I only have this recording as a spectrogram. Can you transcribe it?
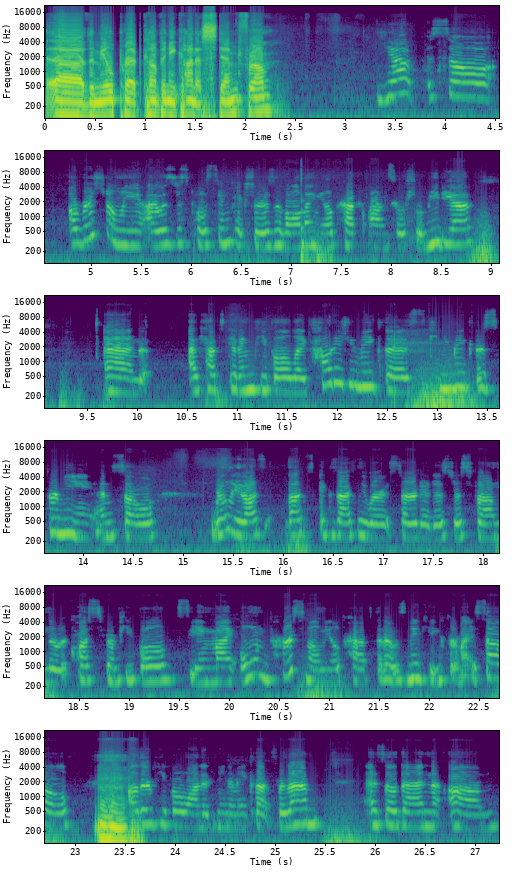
uh, the meal prep company kind of stemmed from? Yep. So originally, I was just posting pictures of all my meal prep on social media, and I kept getting people like, "How did you make this? Can you make this for me?" And so really that's that's exactly where it started is just from the requests from people seeing my own personal meal prep that i was making for myself mm-hmm. other people wanted me to make that for them and so then um,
